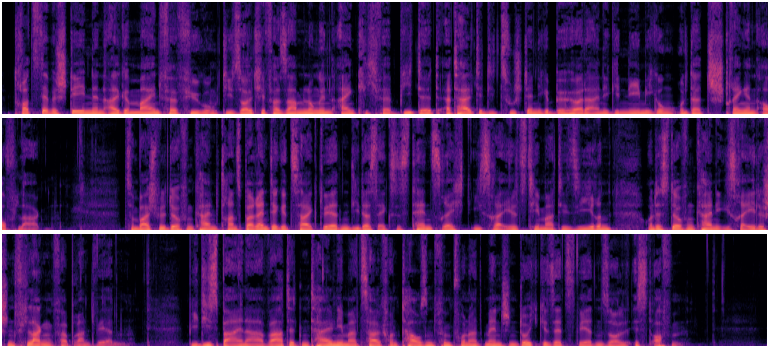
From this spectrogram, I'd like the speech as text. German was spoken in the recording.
Trotz der bestehenden Allgemeinverfügung, die solche Versammlungen eigentlich verbietet, erteilte die zuständige Behörde eine Genehmigung unter strengen Auflagen. Zum Beispiel dürfen keine Transparente gezeigt werden, die das Existenzrecht Israels thematisieren, und es dürfen keine israelischen Flaggen verbrannt werden. Wie dies bei einer erwarteten Teilnehmerzahl von 1500 Menschen durchgesetzt werden soll, ist offen.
